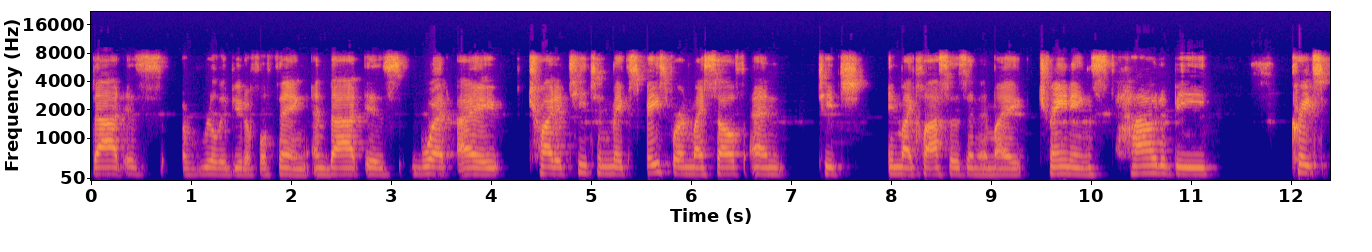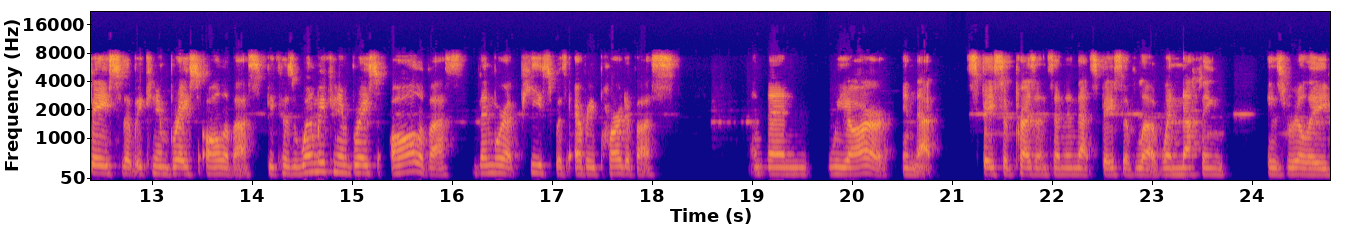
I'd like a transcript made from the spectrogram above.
that is a really beautiful thing. And that is what I try to teach and make space for in myself and teach in my classes and in my trainings how to be create space so that we can embrace all of us. Because when we can embrace all of us, then we're at peace with every part of us. And then we are in that space of presence and in that space of love when nothing is really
